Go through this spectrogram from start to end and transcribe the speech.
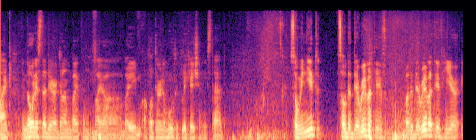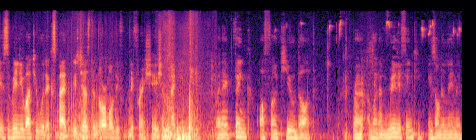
time. And notice that they are done by, by, uh, by a quaternion multiplication instead. So we need, so the derivative, but the derivative here is really what you would expect. It's just the normal dif differentiation. I mean, when I think of a q dot, right, what I'm really thinking is on the limit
